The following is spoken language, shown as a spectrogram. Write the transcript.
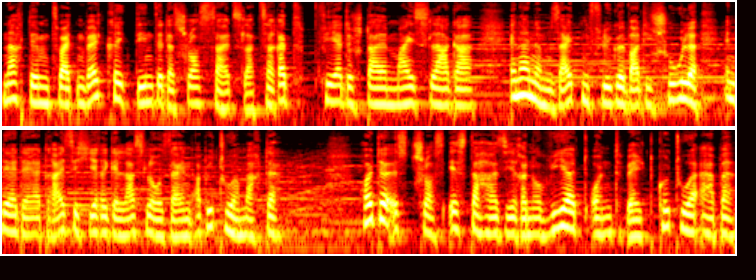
Nach dem Zweiten Weltkrieg diente das Schloss als Lazarett, Pferdestall, Maislager. In einem Seitenflügel war die Schule, in der der 30-jährige Laszlo sein Abitur machte. Heute ist Schloss Esterhazy renoviert und Weltkulturerbe.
